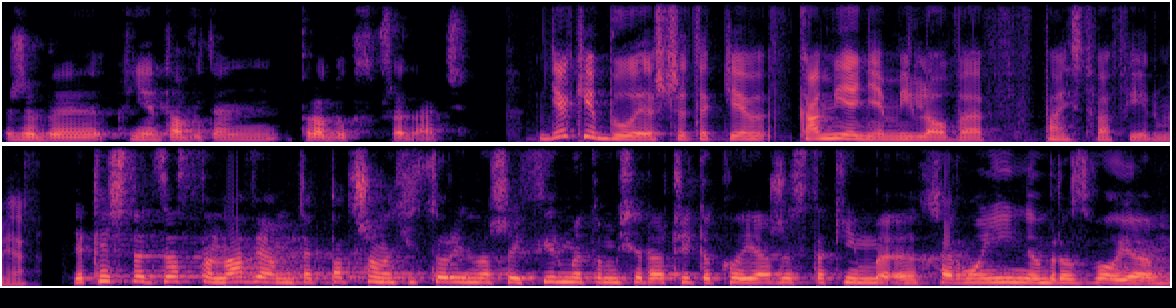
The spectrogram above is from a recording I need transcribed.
żeby klientowi ten produkt sprzedać. Jakie były jeszcze takie kamienie milowe w Państwa firmie? Jak ja się tak zastanawiam i tak patrzę na historię naszej firmy, to mi się raczej to kojarzy z takim harmonijnym rozwojem,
